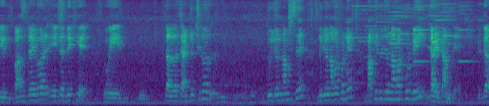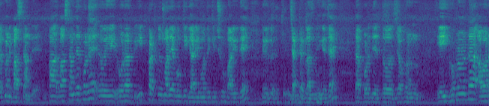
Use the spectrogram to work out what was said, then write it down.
এই বাস ড্রাইভার এটা দেখে ওই তারা চারজন ছিল দুইজন নামছে, দুইজন নামার ফলে বাকি দুজন নামার পূর্বেই গাড়ি টান দেয় মানে বাস টান দেয় বাস টান দেওয়ার ফলে ওই ওরা ইট পাটকেল মারে এবং কি গাড়ির মধ্যে কিছু বাড়ি দেয় চারটা গ্লাস ভেঙে যায়। তারপরে দিয়ে তো যখন এই ঘটনাটা আবার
